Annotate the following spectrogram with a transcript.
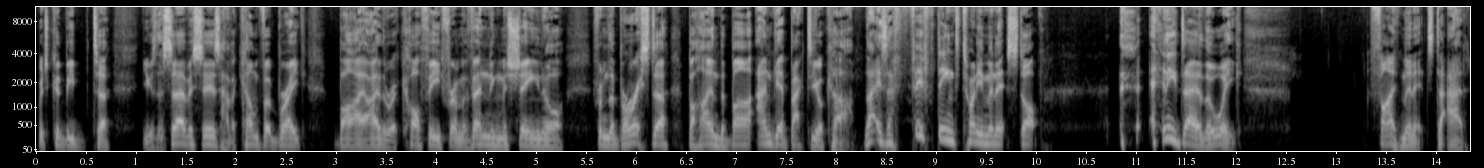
which could be to use the services, have a comfort break, buy either a coffee from a vending machine or from the barista behind the bar, and get back to your car. That is a 15 to 20 minute stop any day of the week. Five minutes to add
